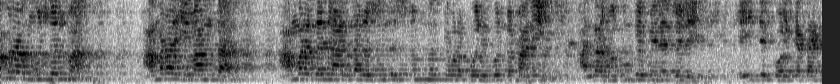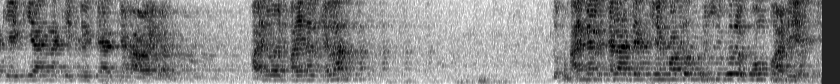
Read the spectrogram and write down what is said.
আমরা মুসলমান, আমরা ইমানদার, আমরা জানি আল্লাহ রসুলের সুন্নতকে আমরা পরিপূর্ণ মানি, আল্লাহর হুকুমকে মেনে চলি। এই যে কলকাতা কে কে আর নাকি ফেকে আর খেলা হয়ে গেল। ফাইনাল ফাইনাল খেলা? তো ফাইনাল খেলা দেখে কত খুশি করে বোম ফাটিয়েছে।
